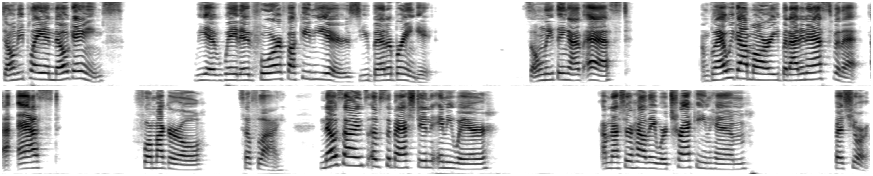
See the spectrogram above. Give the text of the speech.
Don't be playing no games. We have waited four fucking years. You better bring it. It's the only thing I've asked. I'm glad we got Mari, but I didn't ask for that. I asked for my girl to fly. No signs of Sebastian anywhere. I'm not sure how they were tracking him, but sure.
